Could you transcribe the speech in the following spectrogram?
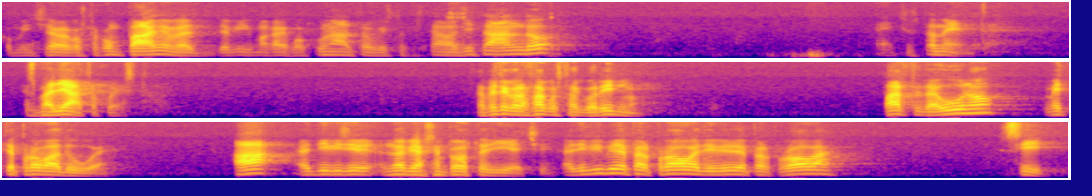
come diceva il vostro compagno, magari qualcun altro visto che stava agitando, giustamente, è sbagliato questo. Sapete cosa fa questo algoritmo? Parte da 1, mette prova a 2. A è divisibile, noi abbiamo sempre 8 e 10, è divisibile per prova, è divisibile per prova? Sì.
